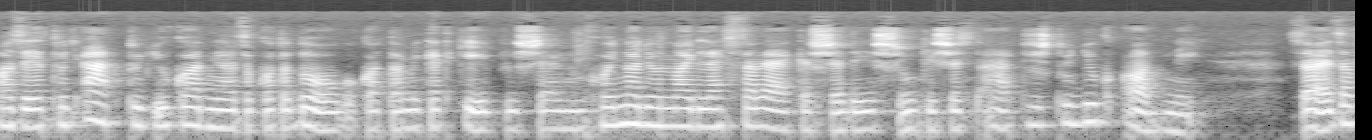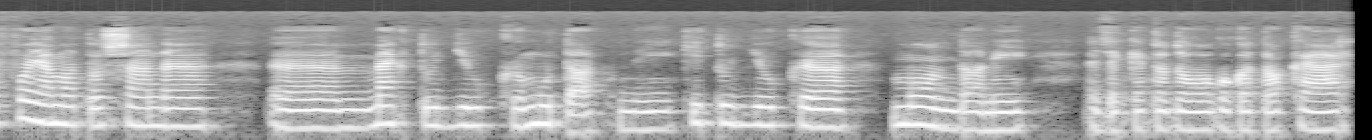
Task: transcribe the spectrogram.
azért, hogy át tudjuk adni azokat a dolgokat, amiket képviselünk, hogy nagyon nagy lesz a lelkesedésünk, és ezt át is tudjuk adni. Szóval ez a folyamatosan ö, ö, meg tudjuk mutatni, ki tudjuk ö, mondani ezeket a dolgokat akár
